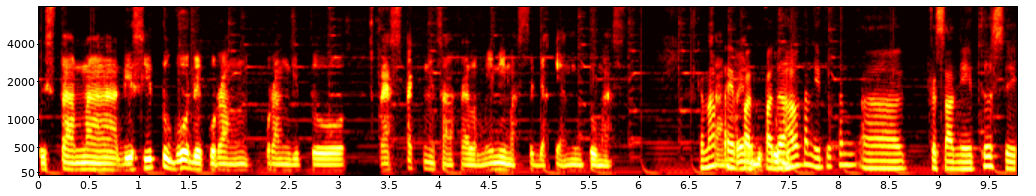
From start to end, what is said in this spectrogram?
Istana di situ gue udah kurang kurang gitu respect nih sama film ini mas sejak yang itu mas. Kenapa ya? Sampai Pad- habis itu Padahal kan itu kan eh, kesannya itu si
